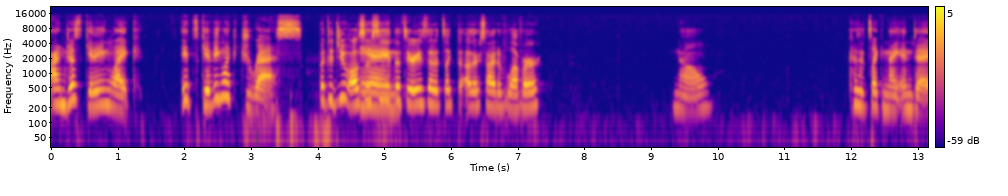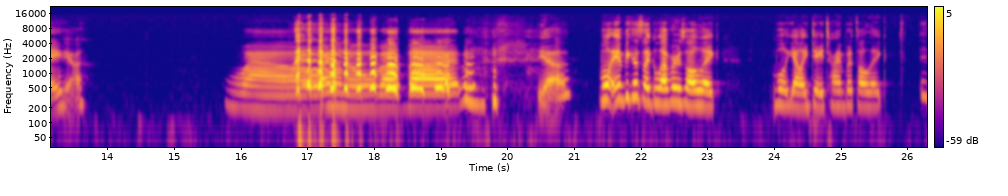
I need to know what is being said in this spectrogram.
I'm just getting like it's giving like dress. But did you also see the and- theories that it's like the other side of Lover? No. Cuz it's like night and day. Yeah. Wow. I don't know about that. Yeah. Well, and because like Lover is all like, well, yeah, like daytime, but it's all like in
